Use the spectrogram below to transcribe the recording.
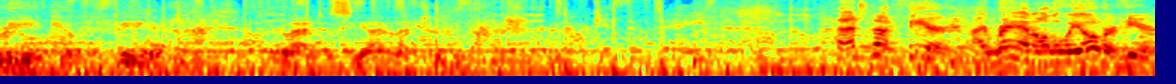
reek of fear. Glad to see I left an impression. That's not fear. I ran all the way over here.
